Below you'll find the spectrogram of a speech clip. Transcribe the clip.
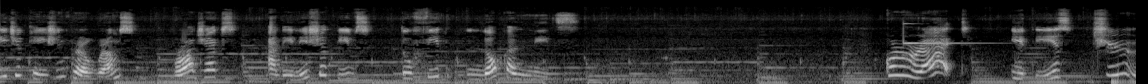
education programs, projects, and initiatives to fit local needs. Correct! It is true.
